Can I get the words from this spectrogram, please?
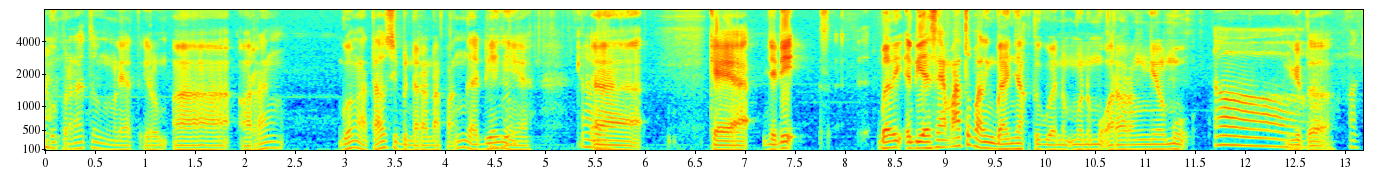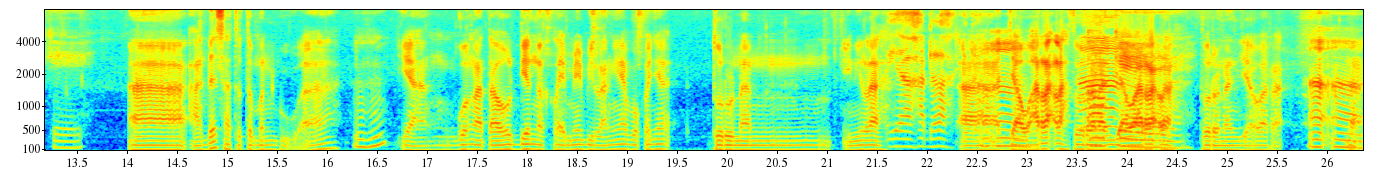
gue pernah tuh ngeliat ilmu eh, orang gue nggak tahu sih beneran apa enggak dianya ya Kenapa? Eh, kayak jadi balik di SMA tuh paling banyak tuh gue nemu nemu orang-orang ngilmu Oh. gitu Oke. Eh, ada satu temen gue Mhm. yang gue nggak tahu dia ngeklaimnya bilangnya pokoknya turunan inilah ya adalah gitu. eh, Jawara lah turunan Oke. Jawara lah turunan Jawara Ha-ha. Nah,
